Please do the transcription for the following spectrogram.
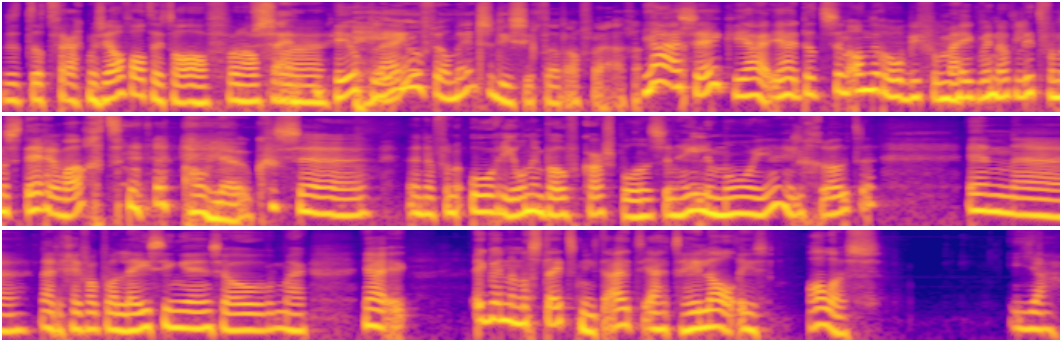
Dat, dat vraag ik mezelf altijd al af vanaf zijn eh, heel klein. heel veel mensen die zich dat afvragen. Ja, zeker. Ja, ja, dat is een andere hobby van mij. Ik ben ook lid van de Sterrenwacht. Oh, leuk. dus, eh, en van Orion in Bovenkarspel. Dat is een hele mooie, hele grote. En eh, nou, die geven ook wel lezingen en zo. Maar ja, ik, ik ben er nog steeds niet uit. Ja, het heelal is alles. Ja,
